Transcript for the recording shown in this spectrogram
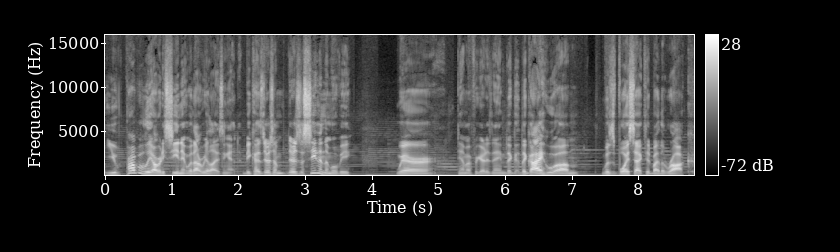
you've probably already seen it without realizing it because there's a there's a scene in the movie where damn, I forget his name. The, the guy who um was voice acted by The Rock.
